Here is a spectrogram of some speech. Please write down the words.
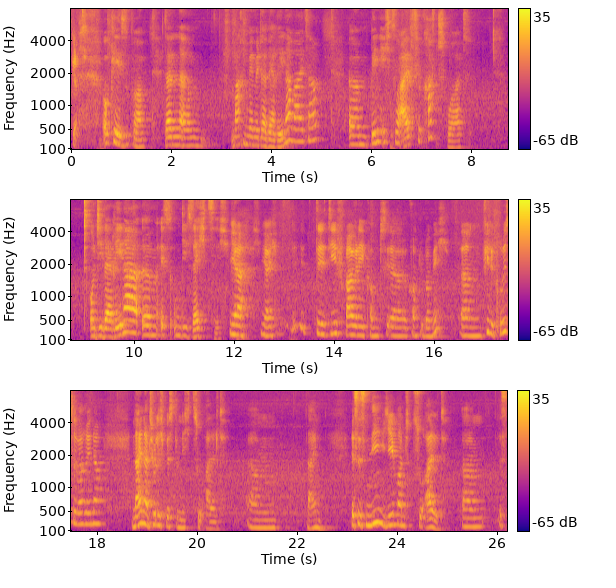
Gut. Okay, super. Dann ähm, machen wir mit der Verena weiter. Ähm, bin ich zu alt für Kraftsport? Und die Verena ähm, ist um die 60. Ja, ja ich, die, die Frage, die kommt, äh, kommt über mich. Ähm, viele Grüße, Verena. Nein, natürlich bist du nicht zu alt. Ähm, nein, es ist nie jemand zu alt. Es,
